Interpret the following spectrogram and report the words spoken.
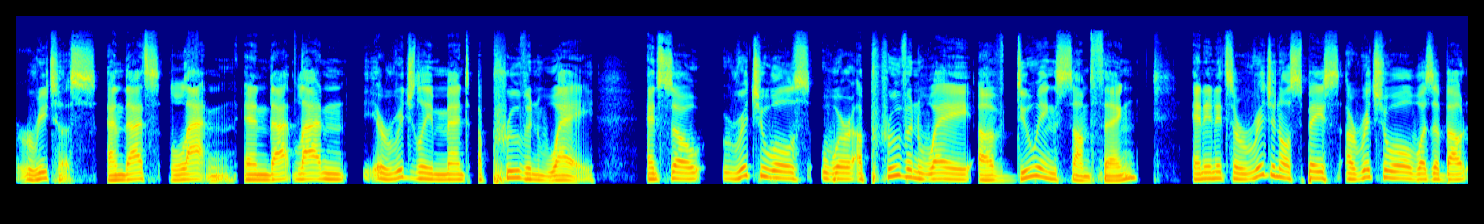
ritus, and that's Latin. And that Latin originally meant a proven way. And so rituals were a proven way of doing something. And in its original space, a ritual was about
